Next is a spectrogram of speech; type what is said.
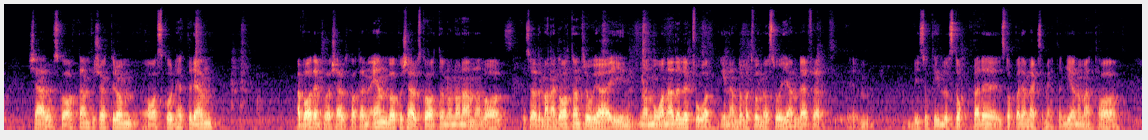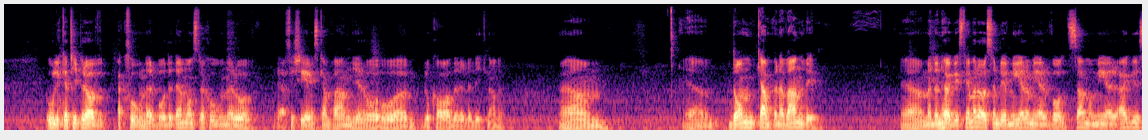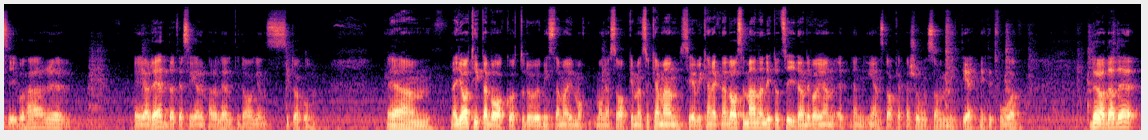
Kärrhovsgatan försökte de. Asgård hette den. Ja, var den på Kärrhovsgatan? En var på Kärrhovsgatan och någon annan var på Södermannagatan tror jag i någon månad eller två innan de var tvungna att slå igen därför att eh, vi såg till att stoppa den verksamheten genom att ha olika typer av aktioner, både demonstrationer och affischeringskampanjer och, och eh, blockader eller liknande. Um, um, de kamperna vann vi. Um, men den högerextrema rörelsen blev mer och mer våldsam och mer aggressiv och här eh, är jag rädd att jag ser en parallell till dagens situation. Um, när jag tittar bakåt, och då missar man ju må- många saker, men så kan man se, vi kan räkna Lasermannen lite åt sidan. Det var ju en, en enstaka person som 91-92 dödade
